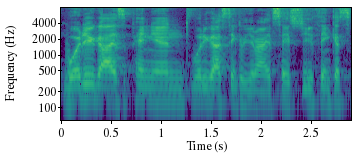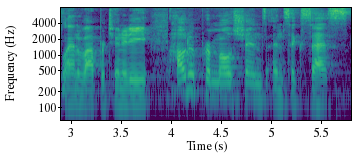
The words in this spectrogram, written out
What are you guys' opinion? What do you guys think of the United States? Do you think it's the land of opportunity? How do promotions and success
